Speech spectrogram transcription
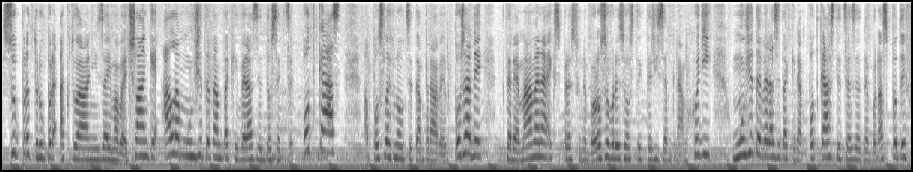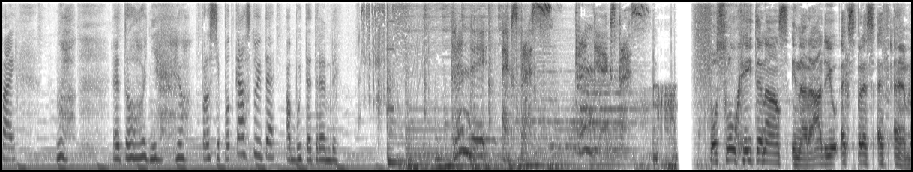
super trooper aktuální zajímavé články, ale můžete tam taky vyrazit do sekce podcast a poslechnout si tam právě pořady, které máme na Expressu nebo rozhovory s hosty, kteří sem k nám chodí. Můžete vyrazit taky na podcasty.cz nebo na Spotify. No, je to hodně, jo. Prostě podcastujte a buďte trendy. Trendy Express. Trendy Express. Poslouchejte nás i na rádiu Express FM.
